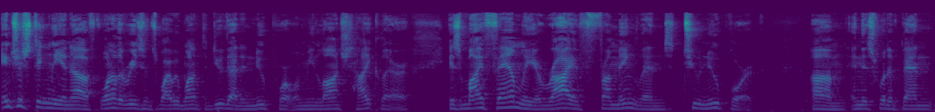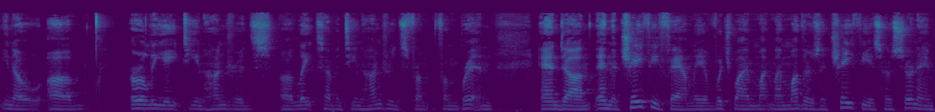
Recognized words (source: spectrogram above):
interestingly enough, one of the reasons why we wanted to do that in Newport when we launched Highclere is my family arrived from England to Newport, um, and this would have been you know. Um, early 1800s, uh, late 1700s from, from Britain. And, um, and the Chafee family, of which my, my, my mother's a Chafee, is her surname.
